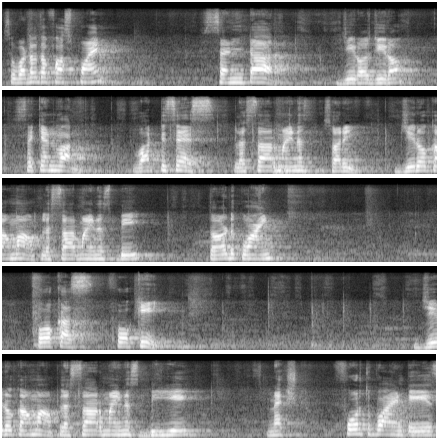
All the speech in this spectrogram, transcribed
So what are the first point? Center 0 0 second one vertices plus or minus sorry 0 comma plus or minus b. Third point focus foci 0 comma plus or minus ba next fourth point is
